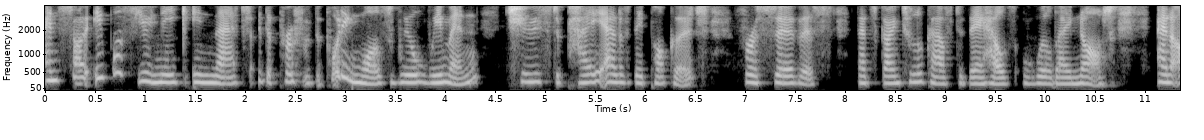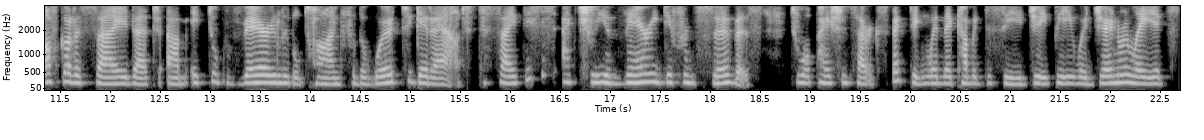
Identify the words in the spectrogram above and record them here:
And so it was unique in that the proof of the pudding was will women choose to pay out of their pocket for a service that's going to look after their health or will they not? And I've got to say that um, it took very little time for the word to get out to say this is actually a very different service to what patients are expecting when they're coming to see a GP, where generally it's,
